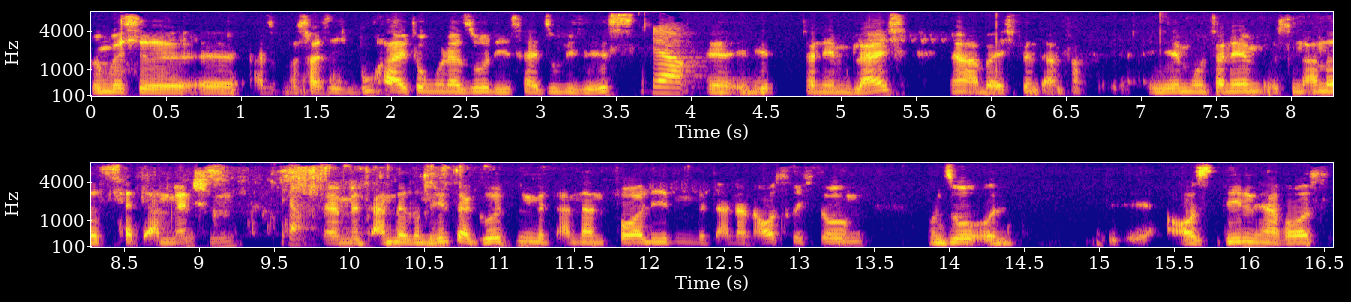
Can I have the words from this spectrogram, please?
irgendwelche, äh, also was weiß ich, Buchhaltung oder so, die ist halt so, wie sie ist, ja. äh, in jedem Unternehmen gleich. Ja, aber ich finde einfach, in jedem Unternehmen ist ein anderes Set an Menschen ja. äh, mit anderen Hintergründen, mit anderen Vorlieben, mit anderen Ausrichtungen und so. Und aus denen heraus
